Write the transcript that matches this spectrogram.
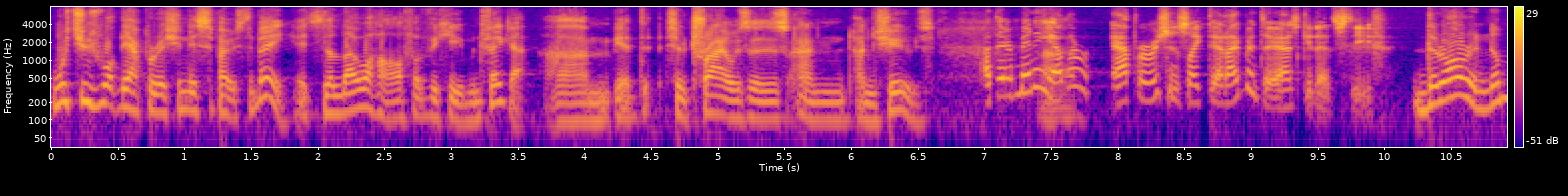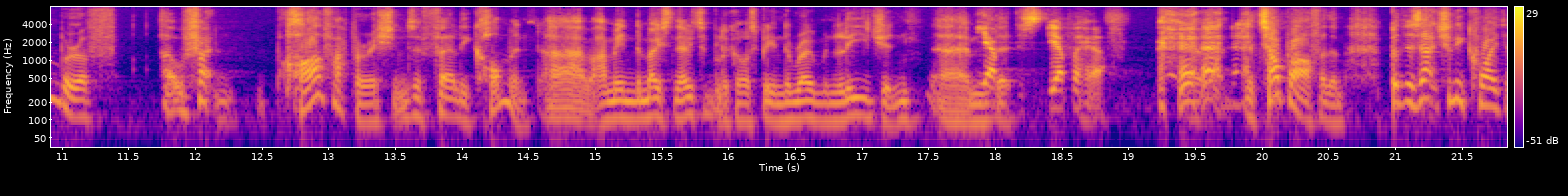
which is what the apparition is supposed to be. It's the lower half of a human figure. Um, so trousers and and shoes. Are there many Uh, other apparitions like that? I meant to ask you that, Steve. There are a number of Uh, in fact, half apparitions are fairly common. Uh, I mean, the most notable, of course, being the Roman Legion. Um, Yep, that- the upper half. uh, the top half of them. But there's actually quite.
